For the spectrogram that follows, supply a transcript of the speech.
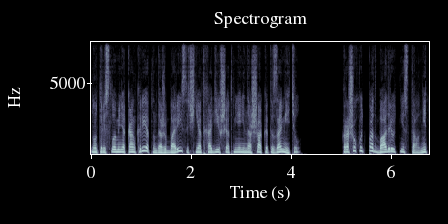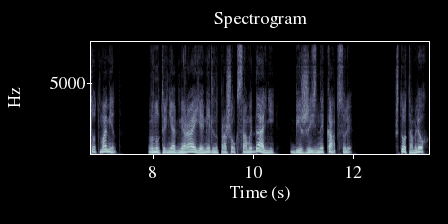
Но трясло меня конкретно, даже Борисыч, не отходивший от меня ни на шаг, это заметил. Хорошо хоть подбадривать не стал, не тот момент. Внутренне обмирая, я медленно прошел к самой дальней, безжизненной капсуле. Что там, Лех?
